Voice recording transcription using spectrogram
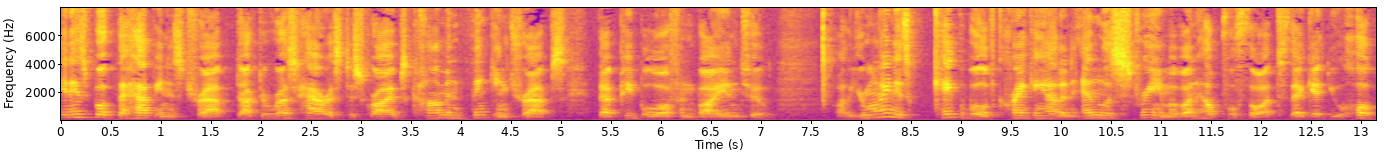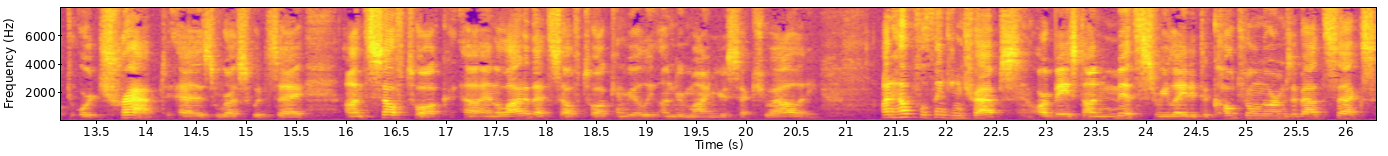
In his book, The Happiness Trap, Dr. Russ Harris describes common thinking traps that people often buy into. Uh, your mind is capable of cranking out an endless stream of unhelpful thoughts that get you hooked or trapped, as Russ would say, on self talk, uh, and a lot of that self talk can really undermine your sexuality. Unhelpful thinking traps are based on myths related to cultural norms about sex,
